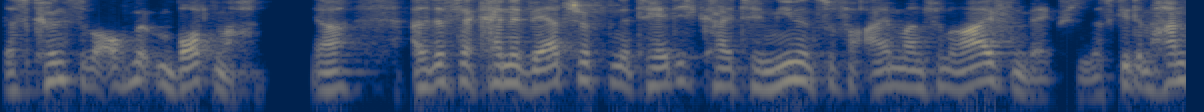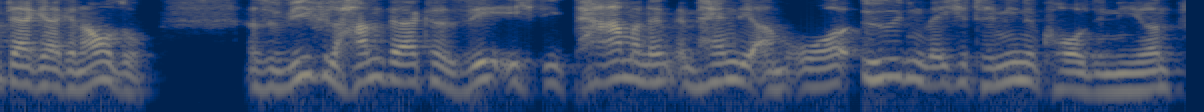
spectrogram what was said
Das könntest du aber auch mit einem Bot machen. Ja, also das ist ja keine wertschöpfende Tätigkeit, Termine zu vereinbaren für einen Reifenwechsel. Das geht im Handwerk ja genauso. Also wie viele Handwerker sehe ich, die permanent im Handy am Ohr irgendwelche Termine koordinieren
